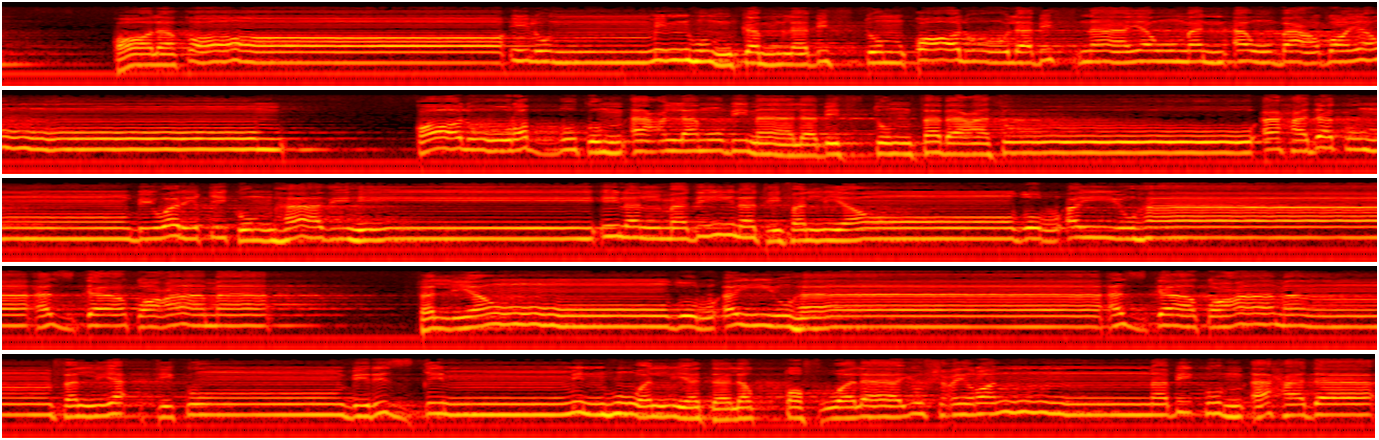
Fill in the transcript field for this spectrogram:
قال قائل منهم كم لبثتم؟ قالوا لبثنا يوما أو بعض يوم. قالوا ربكم أعلم بما لبثتم فابعثوا أحدكم بورقكم هذه إلى المدينة فلينظر أيها أزكى طعاما فلينظر ايها ازكى طعاما فلياتكم برزق منه وليتلطف ولا يشعرن بكم احدا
